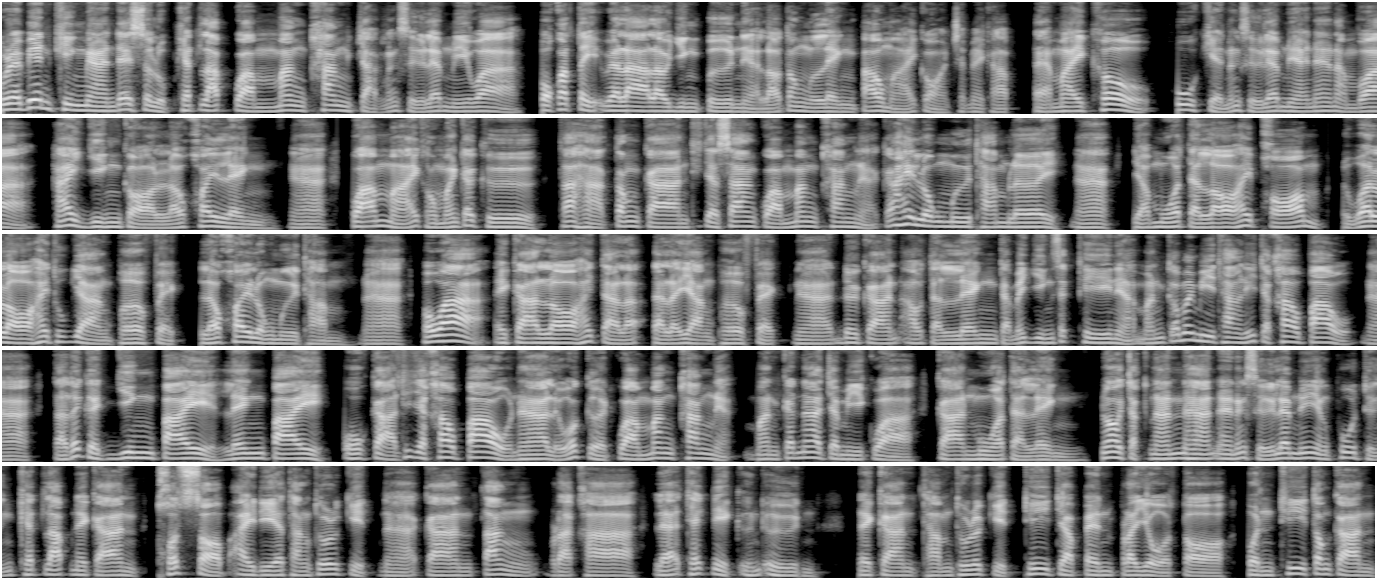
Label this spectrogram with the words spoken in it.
Michael Masterson g r a b i a n Kingman ได้สรุปเคล็ดลับความมั่งคั่งจากหนังสือเล่มนี้ว่า ปกติเวลาเรายิงปืนเนี่ยเราต้องเล็งเป้าหมายก่อนใช่ไหมครับ แต่ Michael ผู้เขียนหนังสือเล่มนี้แนะนำว่าให้ยิงก่อนแล้วค่อยเล็งนะความหมายของมันก็คือ ถ้าหากต้องการที่จะสร้างความมั่งคั่งเนี่ยก็ให้ลงมือทำเลยนะอย่ามัวแต่รอให้พร้อม หรือว่ารอให้ทุกอย่างเพอร์เฟกแล้วค่อยลงมือทำนะฮะเพราะว่าไอการรอให้แต่ละแต่ละอย่างเพอร์เฟกนะโดยการเอาแต่เล็งแต่ไม่ยิงสักทีเนี่ยมันก็ไม่มีทางที่จะเข้าเป้านะแต่ถ้าเกิดยิงไปเล็งไป โอกาสที่จะเข้าเป้านะหรือว่าเกิดความมั่งคั่งเนี่ยมันก็น่าจะมีกว่าการมัวแต่เล็ง นอกจากนั้นนะฮะในหนังสือเล่มนี้ยังพูดถึงเคล็ดลับในการทดสอบไอเดียทางธุรกิจนะฮะการตั้งราคาและเทคนิคอื่น ๆ ในการทำธุรกิจที่จะเป็นประโยชน์ต่อคนที่ต้องการ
